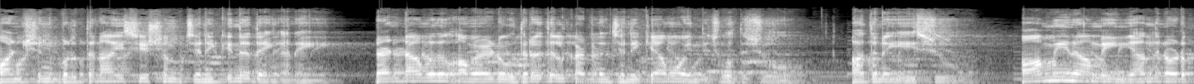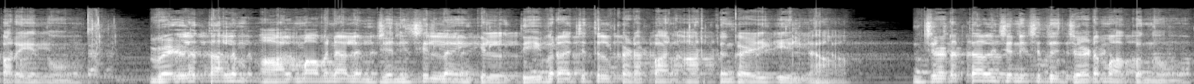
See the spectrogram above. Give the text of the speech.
മനുഷ്യൻ വൃദ്ധനായ ശേഷം ജനിക്കുന്നത് എങ്ങനെ? രണ്ടാമതും അവയുടെ ഉദരത്തിൽ കടന്ന് ജനിക്കാമോ എന്ന് ചോദിച്ചു. അതിന് യേശു ആമീൻ ആമീൻ ഞാൻ നിന്നോട് പറയുന്നു വെള്ളത്താലും ആത്മാവിനാലും ജനിച്ചില്ല എങ്കിൽ ദൈവരാജ്യത്തിൽ കടപ്പാൻ ആർക്കും കഴിയുകയില്ല. ജഡത്താൽ ജനിച്ചത് ജഡമാക്കുന്നു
